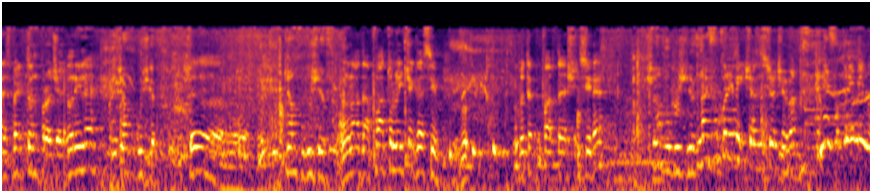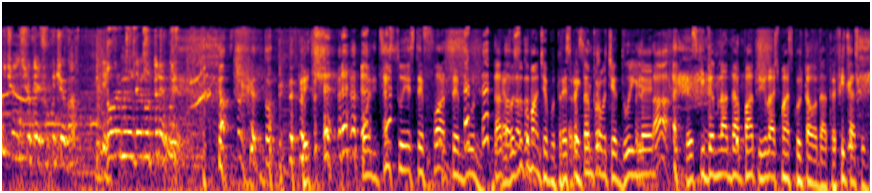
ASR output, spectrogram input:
Respectând procedurile, Ce-am făcut șef? Ce-am făcut șef? în lada patului ce găsim? Du-te pe partea aia și ține. Ce-am făcut șef? N-ai făcut nimic, ce am zis eu ceva? Că n-ai făcut nimic, mă, ce am zis eu că ai făcut ceva? Dormi unde nu trebuie. Deci, polițistul este foarte bun. Da, Ai da, văzut da, cum da. a început? Respectăm, Respectăm- procedurile, Păi da. deschidem la da 4, eu l-aș mai asculta o dată. Fiți atenți.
